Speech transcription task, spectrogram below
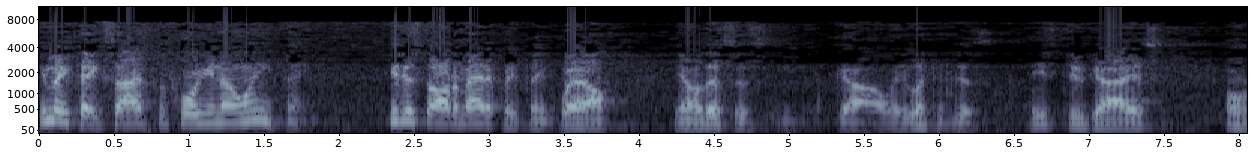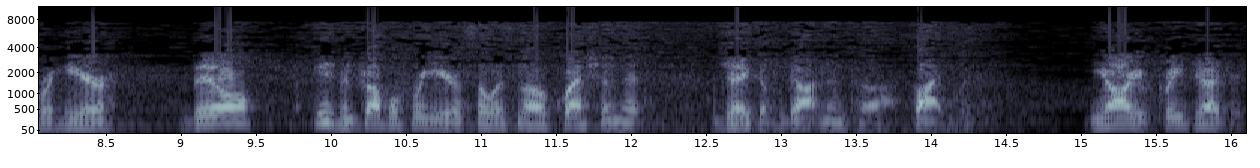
You may take sides before you know anything. You just automatically think, well, you know, this is, golly, look at this. These two guys over here, Bill, he's been trouble for years, so it's no question that Jacob's gotten into a fight with him. You already prejudge it.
